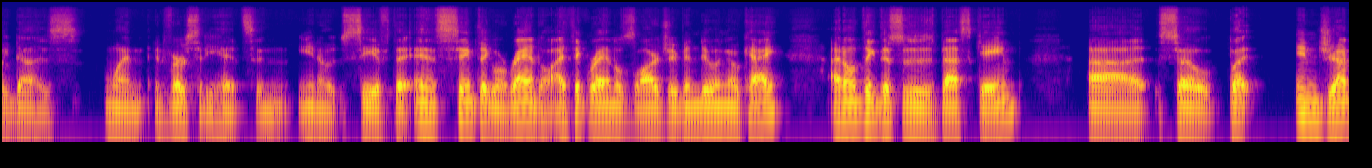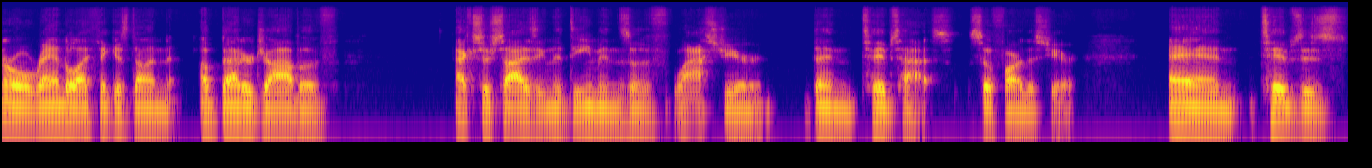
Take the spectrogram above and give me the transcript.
he does when adversity hits and, you know, see if the, and same thing with Randle. I think Randle's largely been doing okay. I don't think this is his best game. Uh, so, but in general, Randle, I think, has done a better job of exercising the demons of last year than Tibbs has so far this year. And Tibbs is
